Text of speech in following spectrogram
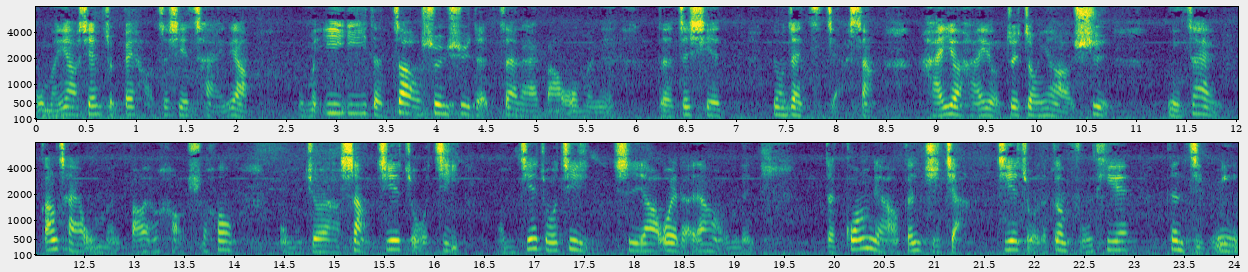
我们要先准备好这些材料，我们一一的照顺序的再来把我们的的这些用在指甲上。还有还有，最重要的是你在刚才我们保养好时候。我们就要上接着剂。我们接着剂是要为了让我们的的光疗跟指甲接着的更服帖、更紧密。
